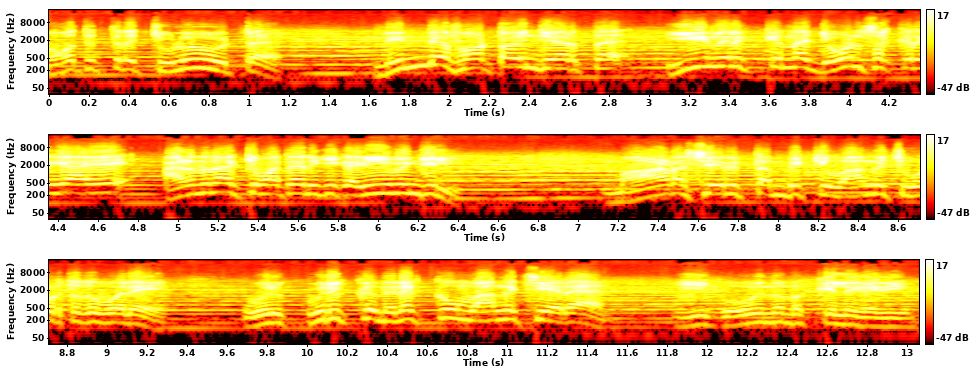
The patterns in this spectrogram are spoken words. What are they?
മുഖത്തിത്ര ചുളിവ് ഇട്ട് നിന്റെ ഫോട്ടോയും ചേർത്ത് ഈ നിൽക്കുന്ന ജോൺ സക്രിയായെ അനന്തനാക്കി മാറ്റാൻ എനിക്ക് കഴിയുമെങ്കിൽ മാടശ്ശേരി തമ്പിക്ക് വാങ്ങിച്ചു കൊടുത്തതുപോലെ ഒരു കുരുക്ക് നിനക്കും വാങ്ങിച്ചു തരാൻ ഈ ഗോവിന്ദ വക്കീലിന് കഴിയും.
